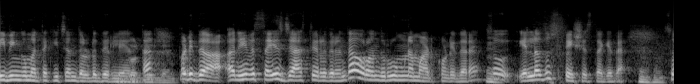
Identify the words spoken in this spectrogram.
ಲಿವಿಂಗ್ ಮತ್ತೆ ಕಿಚನ್ ದೊಡ್ಡದಿರಲಿ ಅಂತ. ಬಟ್ ಇದು ನೀವು ಸೈಜ್ ಜಾಸ್ತಿ ಇರೋದ್ರಿಂದ ಅವ್ರು ಒಂದು ರೂಮ್ನ ಮಾಡ್ಕೊಂಡಿದ್ದಾರೆ. ಸೊ ಎಲ್ಲದೂ ಸ್ಪೇಷಿಯಸ್ ಆಗಿದೆ. ಸೊ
